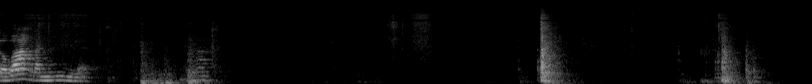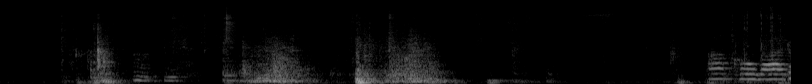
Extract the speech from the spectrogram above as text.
กับว่างกันนี่แหละอะโควาโด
